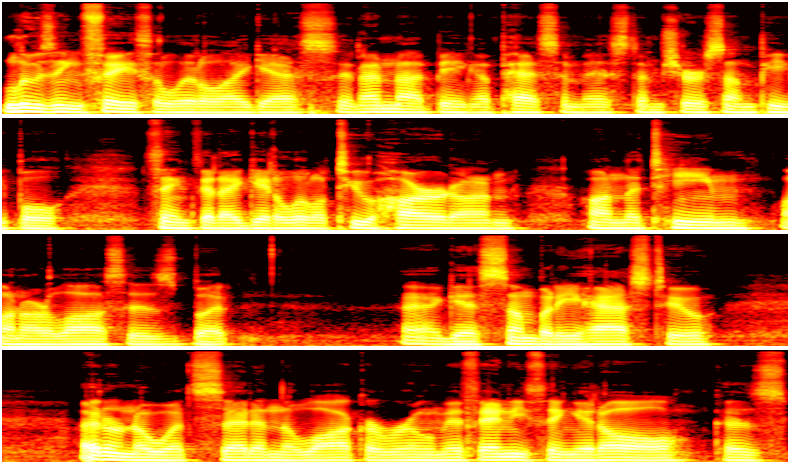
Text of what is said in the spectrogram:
losing faith a little, I guess. And I'm not being a pessimist. I'm sure some people think that I get a little too hard on on the team on our losses, but I guess somebody has to. I don't know what's said in the locker room, if anything at all, because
